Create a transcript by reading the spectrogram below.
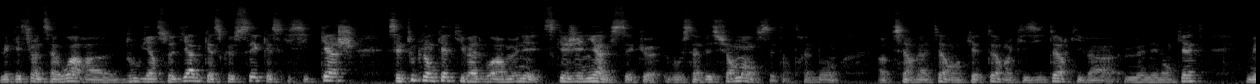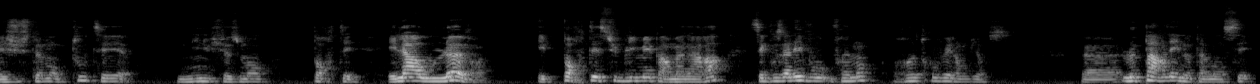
La question est de savoir euh, d'où vient ce diable, qu'est-ce que c'est, qu'est-ce qui s'y cache, C'est toute l'enquête qui va devoir mener. Ce qui est génial, c'est que, vous le savez sûrement, c'est un très bon observateur, enquêteur, inquisiteur qui va mener l'enquête, mais justement, tout est minutieusement porté. Et là où l'œuvre est portée, sublimée par Manara, c'est que vous allez vous vraiment retrouver l'ambiance. Euh, le parler notamment, c'est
